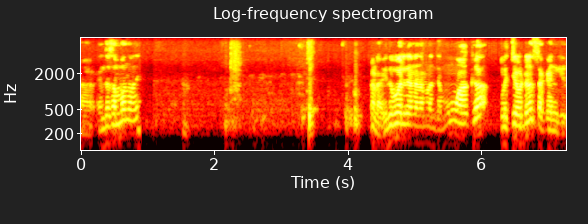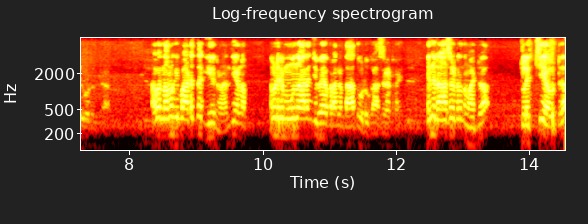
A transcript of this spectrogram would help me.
ആ. എന്താ സംഭവം എന്ന് പറഞ്ഞേ? കണ്ടോ? ഇതുപോലെ തന്നെ നമ്മൾ എന്താ മൂവ് ആക്കുക ക്ലച്ച് ഔട്ട് സെക്കൻഡ് ഗിയർ കൊടുക്കുക. അപ്പൊ നമുക്കിപ്പോ അടുത്ത ഗിയർ എന്ത് ചെയ്യണം? നമ്മളൊരു മൂന്നാലഞ്ച് പേപ്പർ അങ്ങ് താത്ത് കൊടുക്കുക ആസിലേറ്റർ എന്നിട്ട് ആസിലേറ്റർ മാറ്റുക ക്ലച്ച് ഔട്ടുക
